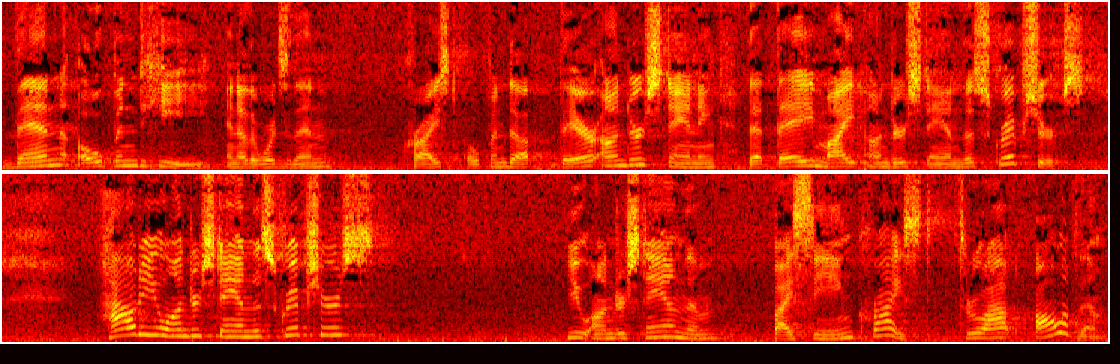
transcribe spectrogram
Then opened he, in other words, then Christ opened up their understanding that they might understand the Scriptures. How do you understand the Scriptures? You understand them by seeing Christ throughout all of them.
